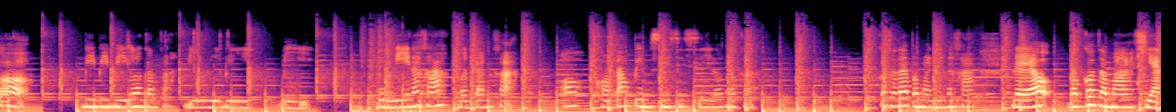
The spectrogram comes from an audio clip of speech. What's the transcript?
ก็ b b b ก็แล้วกันค่ะ b b b b ปุ่มนี้นะคะเหมือนกันค่ะอ๋อขอตั้งเป็น c c c แล้วกันค่ะ ก็จะได้ประมาณนี้นะคะ แล้วเราก็จะมาเขียน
